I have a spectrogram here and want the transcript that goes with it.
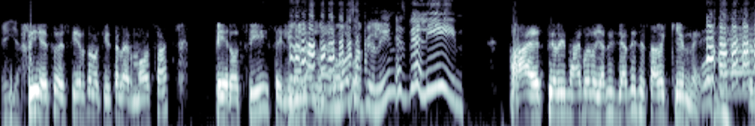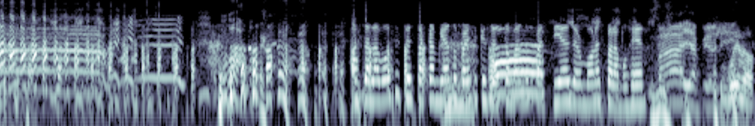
Sí, eso es cierto lo que dice la hermosa, pero sí se elimina hermosa, Piolín? Es violín. Ah, es Piolín. Ay, bueno, ya ni, ya ni se sabe quién es. Hasta la voz se te está cambiando, parece que estás tomando pastillas de hormonas para mujer. Vaya, Piolín. Bueno,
